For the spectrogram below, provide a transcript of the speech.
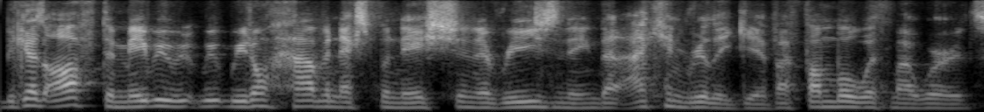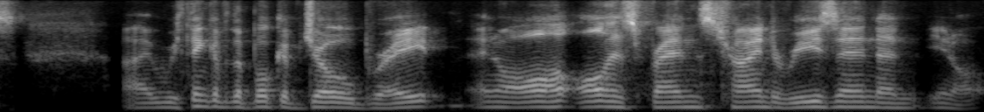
because often maybe we, we don't have an explanation, a reasoning that I can really give. I fumble with my words. Uh, we think of the book of Job, right? And all, all his friends trying to reason, and you know,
